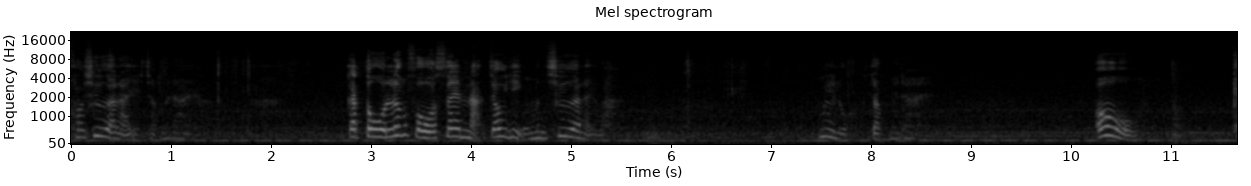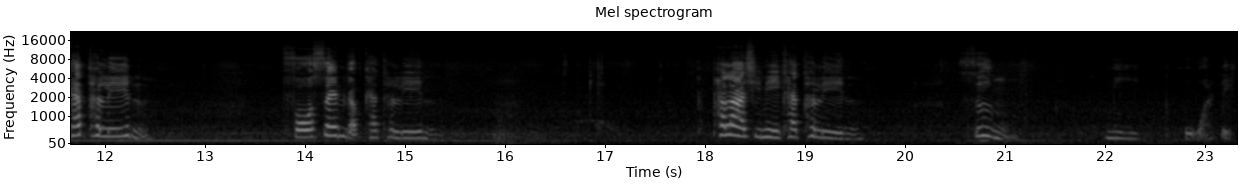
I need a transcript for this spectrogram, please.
เขาชื่ออะไรจำไม่ได้การ์ตูนเรื่องโฟเซนอะเจ้าหญิงมันชื่ออะไรวะ ไม่รู้จำไม่ได้ โอ้ แคทเธอรีน โฟเซนกับแคทเธอรีน พระราชินีแคทเธอรีน ซึ่งมีผัวเด็ก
